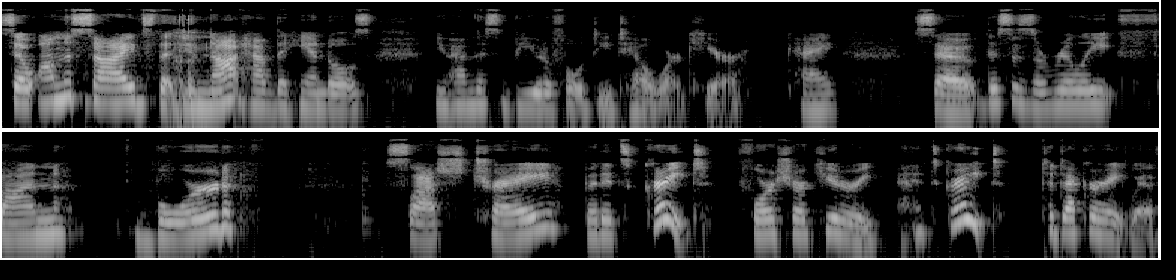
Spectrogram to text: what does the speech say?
So on the sides that do not have the handles, you have this beautiful detail work here, okay? So this is a really fun board slash tray, but it's great for charcuterie and it's great to decorate with.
